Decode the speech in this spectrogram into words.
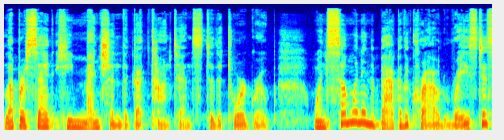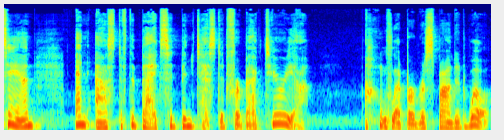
Lepper said he mentioned the gut contents to the tour group when someone in the back of the crowd raised his hand and asked if the bags had been tested for bacteria. Lepper responded, Well,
